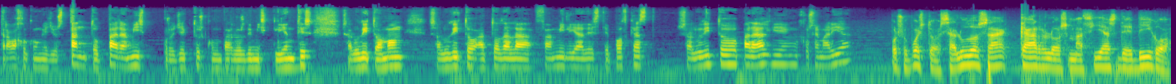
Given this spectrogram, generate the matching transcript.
Trabajo con ellos tanto para mis proyectos como para los de mis clientes. Saludito a Mon, saludito a toda la familia de este podcast. Saludito para alguien, José María. Por supuesto, saludos a Carlos Macías de Vigo,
